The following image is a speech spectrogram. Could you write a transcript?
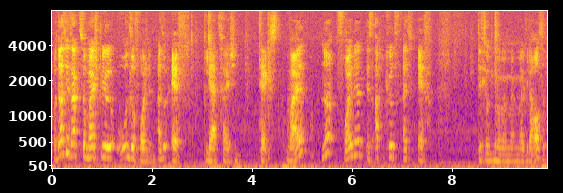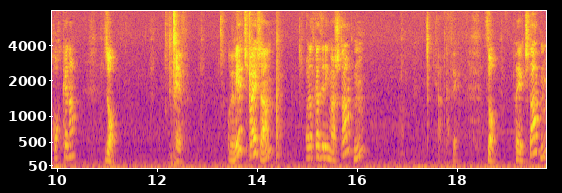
Und das hier sagt zum Beispiel unsere Freundin, also F, Leerzeichen, Text. Weil, ne, Freundin ist abgekürzt als F. Das hier unten nehmen wir mal wieder raus, das braucht keiner. So, F. Und wenn wir jetzt speichern und das ganze Ding mal starten, ja, perfekt. So, Projekt starten.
